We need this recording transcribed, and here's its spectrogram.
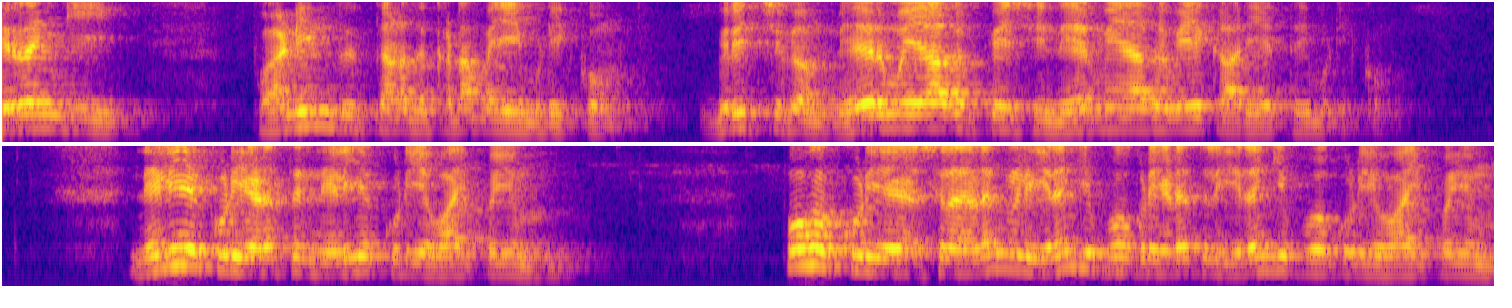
இறங்கி பணிந்து தனது கடமையை முடிக்கும். விருச்சிகம் நேர்மையாக பேசி நேர்மையாகவே காரியத்தை முடிக்கும். நெளியக்கூடிய இடத்தில் நெளியக்கூடிய வாய்ப்பையும் போகக்கூடிய சில இடங்களில் இறங்கி போகக்கூடிய இடத்தில் இறங்கி போகக்கூடிய வாய்ப்பையும்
